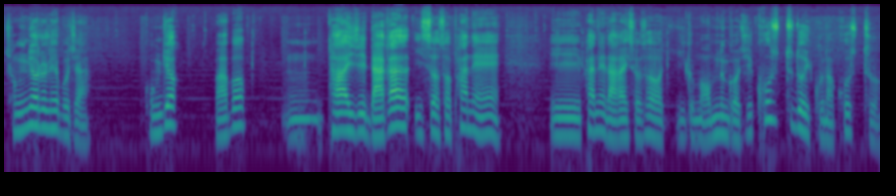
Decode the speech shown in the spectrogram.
정렬을 해보자. 공격 마법 음, 다 이제 나가 있어서 판에 이 판에 나가 있어서 이건 없는 거지. 코스트도 있구나 코스트.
